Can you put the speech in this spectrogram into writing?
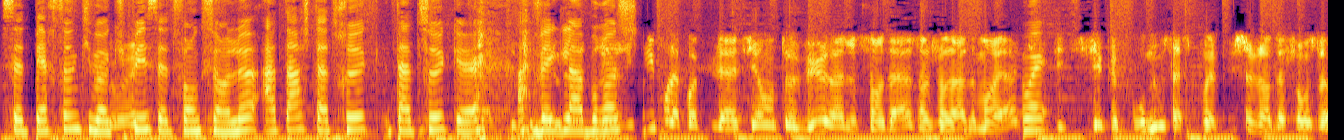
cette personne qui va occuper Oui. cette fonction-là, attache ta truc, ta tuque euh, avec la broche. pour la population, t'as vu hein, le sondage dans le journal de Montréal qui que pour nous, ça se pouvait plus ce genre de choses-là.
